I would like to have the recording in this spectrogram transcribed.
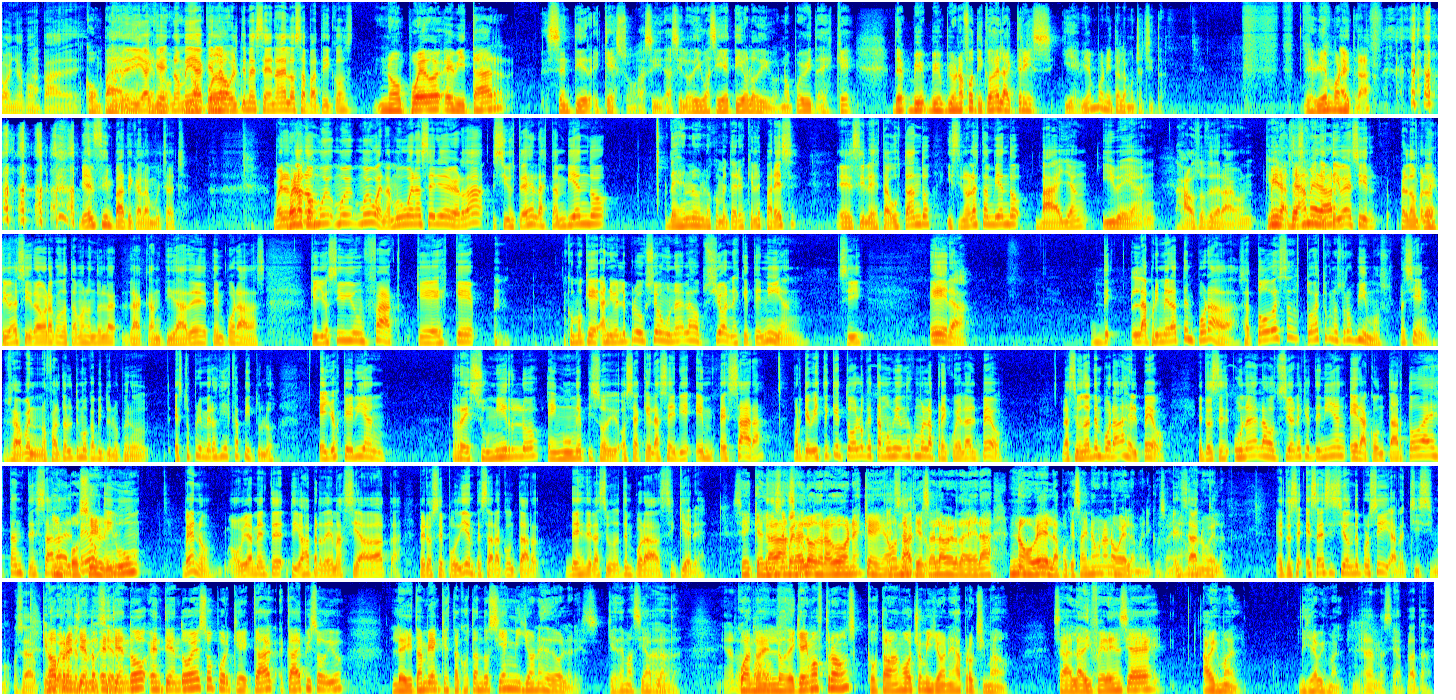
Coño, compadre. compadre, No me diga que que, no- no, me no diga que en la última escena de los zapaticos. No puedo evitar sentir queso, así, así lo digo, así de tío lo digo. No puedo evitar, es que de- vi, vi- vi unas foticos de la actriz y es bien bonita la muchachita. Es bien Ahí bonita. está. Bien simpática la muchacha. Bueno, Bueno, no, no, con- muy, muy, muy buena, muy buena serie de verdad. Si ustedes la están viendo, déjenos en los comentarios qué les parece, eh, si les está gustando. Y si no la están viendo, vayan y vean House of the Dragon. que Mira, es esa déjame serie. Y dar- te iba a decir, perdón, perdón, Ok. te iba a decir ahora cuando estamos hablando de la, la cantidad de temporadas, que yo sí vi un fact, que es que como que a nivel de producción, una de las opciones que tenían, ¿sí? Era de la primera temporada, o sea, todo, eso, todo esto que nosotros vimos recién, o sea, bueno, nos falta el último capítulo, pero estos primeros 10 capítulos, ellos querían resumirlo en un episodio, o sea, que la serie empezara, porque viste que todo lo que estamos viendo es como la precuela del peo. La segunda temporada es el peo. Entonces, una de las opciones que tenían era contar toda esta antesala del peo en un... Bueno, obviamente te ibas a perder demasiada data, pero se podía empezar a contar desde la segunda temporada si quieres. Sí, que es la danza de los dragones, que es donde empieza la verdadera novela, porque Zayn es una novela, marico. Zayn es una novela. Entonces, esa decisión de por sí, arrechísimo. O sea, qué no, bueno pero que entiendo, no lo entiendo, entiendo eso porque cada, cada episodio leí también que está costando 100 millones de dólares, que es demasiada Ah, plata. Mierda, Cuando en los de Game of Thrones costaban 8 millones aproximados. O sea, la diferencia es abismal. Dije abismal. Mierda, demasiada plata.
